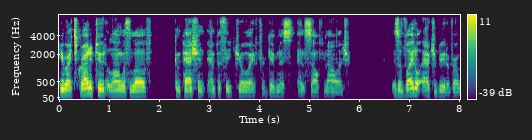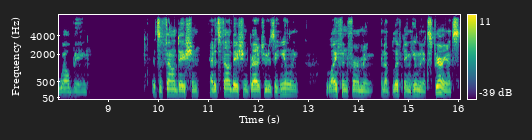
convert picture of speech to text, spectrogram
He writes Gratitude, along with love, compassion, empathy, joy, forgiveness, and self knowledge, is a vital attribute of our well being. It's a foundation. At its foundation, gratitude is a healing, life affirming, and uplifting human experience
